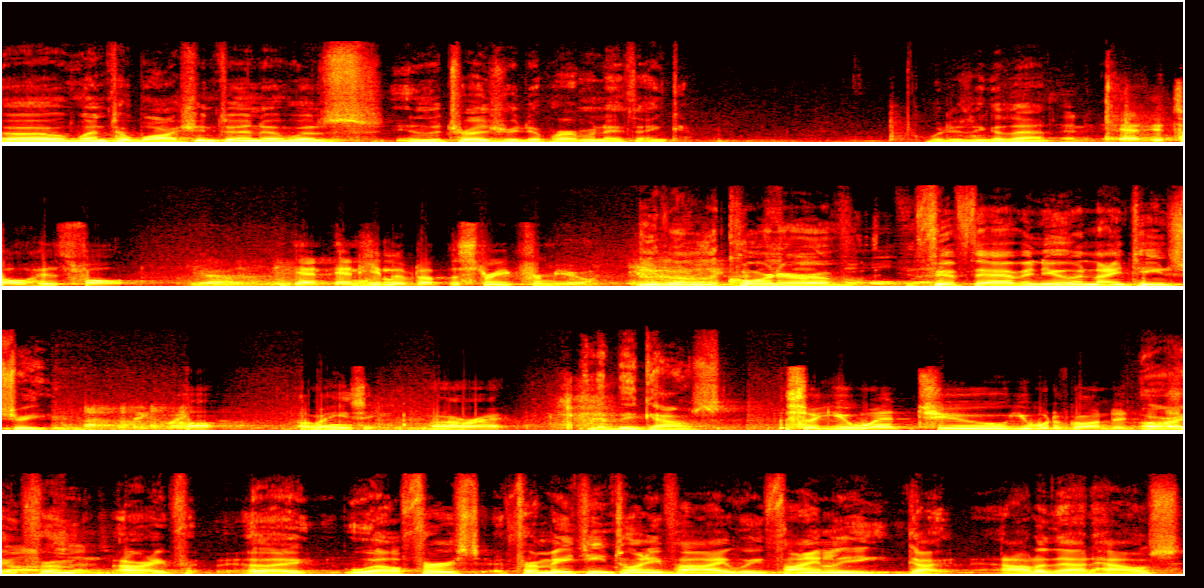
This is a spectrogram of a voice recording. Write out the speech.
uh, went to Washington and was in the Treasury Department, I think. What do you think of that? And it's all his fault. Yeah. And, and he lived up the street from you. He lived on the corner of Fifth Avenue and 19th Street, Oh, Amazing. All right. in a big house. So you went to, you would have gone to All right, from, all right, uh, well, first, from 1825, we finally got out of that house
